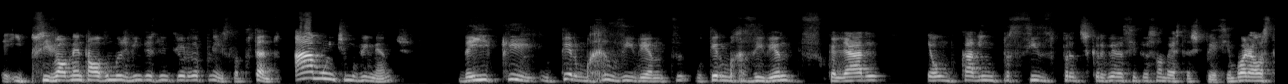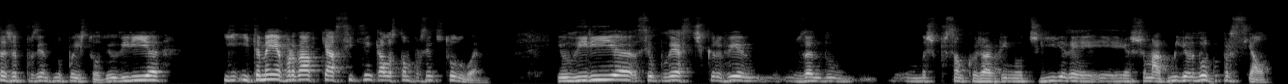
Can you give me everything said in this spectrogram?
E possivelmente algumas vindas do interior da península. Portanto, há muitos movimentos, daí que o termo residente, o termo residente, se calhar, é um bocado impreciso para descrever a situação desta espécie, embora ela esteja presente no país todo. Eu diria, e, e também é verdade que há sítios em que elas estão presentes todo o ano. Eu diria, se eu pudesse descrever, usando uma expressão que eu já vi noutros guias, é, é chamado migrador parcial,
